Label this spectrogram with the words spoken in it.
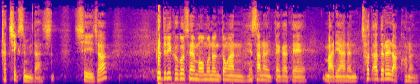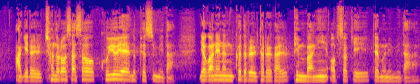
같이 읽습니다. 시작. 그들이 그곳에 머무는 동안 해산할 때가 돼 마리아는 첫 아들을 낳고는 아기를 천으로 싸서 구유에 눕혔습니다. 여관에는 그들을 들어갈 빈방이 없었기 때문입니다.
